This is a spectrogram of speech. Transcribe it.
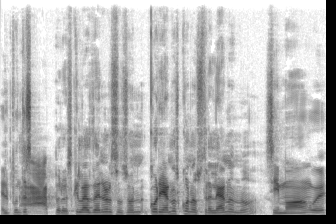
El punto es... Ah, pero es que las Diners son, coreanos con australianos, ¿no? Simón, güey.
